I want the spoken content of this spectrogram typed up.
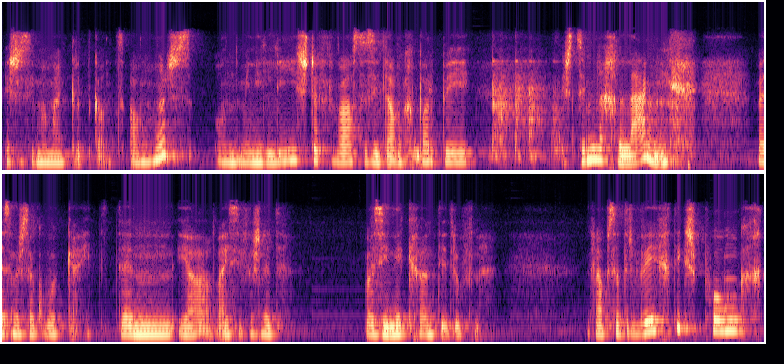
ist es im Moment gerade ganz anders und meine Liste, für was ich dankbar bin, ist ziemlich lang, weil es mir so gut geht. Dann ja, weiß ich fast nicht, was ich nicht könnte drauf nehmen. Ich glaube, so der wichtigste Punkt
